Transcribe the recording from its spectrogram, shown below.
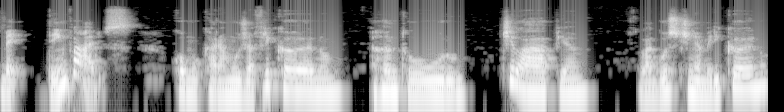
Bem, tem vários, como caramujo africano, rantouro, tilápia, lagostim americano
